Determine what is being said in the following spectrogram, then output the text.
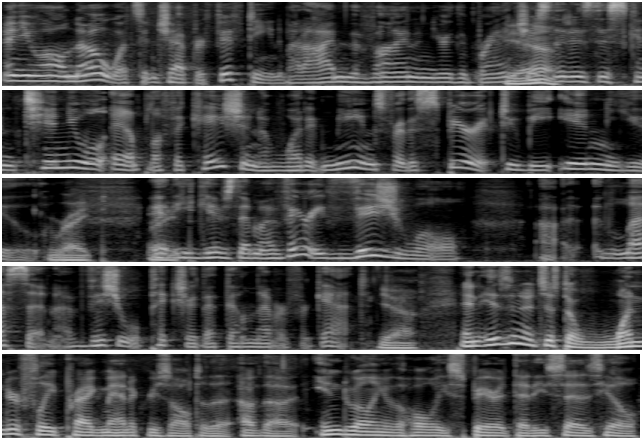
And you all know what's in chapter 15 about I'm the vine and you're the branches. Yeah. That is this continual amplification of what it means for the Spirit to be in you. Right. It, right. he gives them a very visual uh, lesson, a visual picture that they'll never forget. Yeah, and isn't it just a wonderfully pragmatic result of the of the indwelling of the Holy Spirit that He says He'll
